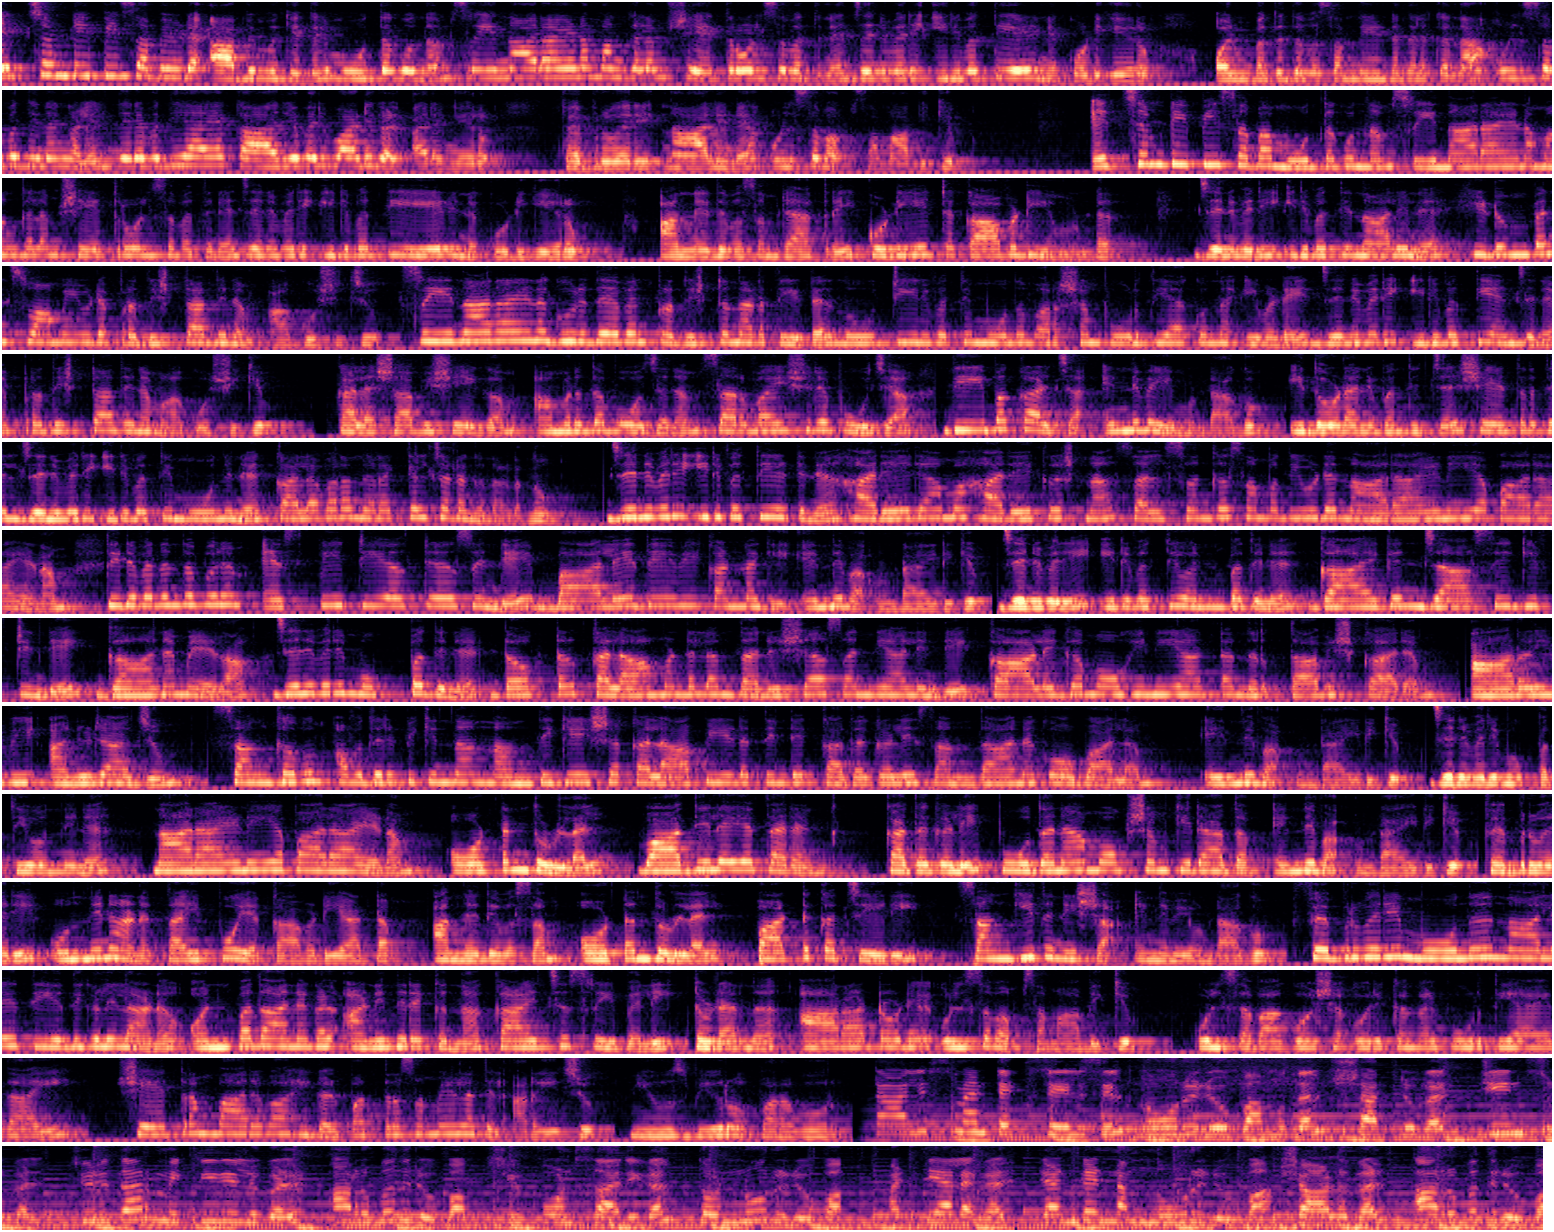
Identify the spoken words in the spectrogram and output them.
H M D P സഭയുടെ ആഭിമുഖ്യത്തിൽ മൂത്തകുന്നം ശ്രീനാരായണ മംഗലം ക്ഷേത്രോത്സവത്തിന് ജനുവരി ഇരുപത്തിയേഴിന് കൊടിയേറും. ഒൻപത് ദിവസം നീണ്ടു നിൽക്കുന്ന ഉത്സവ ദിനങ്ങളിൽ നിരവധിയായ കാര്യപരിപാടികൾ അരങ്ങേറും. ഫെബ്രുവരി നാലിന് ഉത്സവം സമാപിക്കും. എച്ച് എം ഡി പി സഭ മൂത്തകുന്നം ശ്രീനാരായണ മംഗലം ക്ഷേത്രോത്സവത്തിന് ജനുവരി ഇരുപത്തിയേഴിന് കൊടിയേറും. അന്നേ ദിവസം രാത്രി കൊടിയേറ്റ കാവടിയുമുണ്ട്. ജനുവരി ഇരുപത്തിനാലിന് ഹിഡുംബൻ സ്വാമിയുടെ പ്രതിഷ്ഠാ ദിനം ആഘോഷിച്ചു. ശ്രീനാരായണ ഗുരുദേവൻ പ്രതിഷ്ഠ നടത്തിയിട്ട് നൂറ്റി ഇരുപത്തിമൂന്ന് വർഷം പൂർത്തിയാക്കുന്ന ഇവിടെ ജനുവരി ഇരുപത്തിയഞ്ചിന് പ്രതിഷ്ഠാ ദിനം ആഘോഷിക്കും. കലശാഭിഷേകം അമൃതഭോജനം സർവൈശ്വര്യ പൂജ ദീപക്കാഴ്ച എന്നിവയും ഉണ്ടാകും ഇതോടനുബന്ധിച്ച് ക്ഷേത്രത്തിൽ ജനുവരി ഇരുപത്തിമൂന്നിന് കലവറ നിറയ്ക്കൽ ചടങ്ങ് നടന്നു. ജനുവരി ഇരുപത്തിയെട്ടിന് ഹരേ രാമ ഹരേ കൃഷ്ണ സത്സംഗ സമിതിയുടെ നാരായണീയ പാരായണം തിരുവനന്തപുരം എസ് പി തിയേറ്റേഴ്സിന്റെ ബാലേദേവി കണ്ണകി എന്നിവ ഉണ്ടായിരിക്കും. ജനുവരി ഇരുപത്തിയൊൻപതിന് ഗായകൻ ജാസി ഗിഫ്റ്റിന്റെ ഗാനമേള. ജനുവരി മുപ്പതിന് ഡോക്ടർ കലാമണ്ഡലം ധനുഷ സന്യാലിന്റെ കാളിക മോഹിനിയാട്ട നൃത്താവിഷ്കാരം. ആർ എൽ വി അനുരാജും സംഘവും അവതരിപ്പിക്കുന്ന നന്ദികേശ കലാപീഠത്തിന്റെ കഥകളി സന്താന ഗോപാലം എന്നിവ ഉണ്ടായിരിക്കും. ജനുവരി മുപ്പത്തിയൊന്നിന് നാരായണീയ പാരായണം ഓട്ടൻതുള്ളൽ വാദ്യലയ തരംഗ് കഥകളി പൂതനാമോക്ഷം കിരാതം എന്നിവ ഉണ്ടായിരിക്കും. ഫെബ്രുവരി ഒന്നിനാണ് തൈപ്പൂയ കാവടിയാട്ടം. അന്നേ ദിവസം ഓട്ടംതുള്ളൽ പാട്ട് കച്ചേരി സംഗീത നിശ എന്നിവയുണ്ടാകും. ഫെബ്രുവരി മൂന്ന് നാല് തീയതികളിലാണ് ഒൻപത് ആനകൾ അണിനിരക്കുന്ന കാഴ്ച ശ്രീബലി തുടർന്ന് ആറാട്ടോടെ ഉത്സവം സമാപിക്കും. ഉത്സവാഘോഷ ഒരുക്കങ്ങൾ പൂർത്തിയായതായി ക്ഷേത്രം ഭാരവാഹികൾ പത്രസമ്മേളനത്തിൽ അറിയിച്ചു. News bureau Paravur. ടാലിസ്മാൻ ടെക്സ്റ്റൈൽസിൽ നൂറ് രൂപ മുതൽ ഷർട്ടുകൾ ജീൻസുകൾ ചുരിദാർ മെറ്റീരിയലുകൾ അറുപത് രൂപ ഷിഫോൺ സാരികൾ തൊണ്ണൂറ് രൂപ പട്യാലകൾ രണ്ടെണ്ണം നൂറ് രൂപ ഷാളുകൾ അറുപത് രൂപ.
